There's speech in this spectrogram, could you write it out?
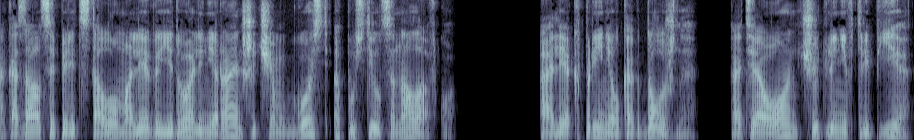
оказался перед столом Олега едва ли не раньше, чем гость опустился на лавку. Олег принял как должное, хотя он чуть ли не в трепье.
